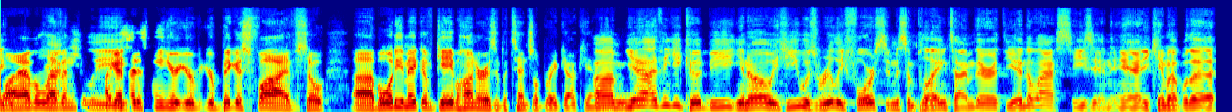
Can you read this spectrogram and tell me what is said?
so I have 11. actually- I guess I just mean your, your, your biggest five. So, uh, but what do you make of Gabe Hunter as a potential breakout candidate? Um, yeah, I think he could be. You know, he was really forced into some playing time there at the end of last season, and he came up with a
